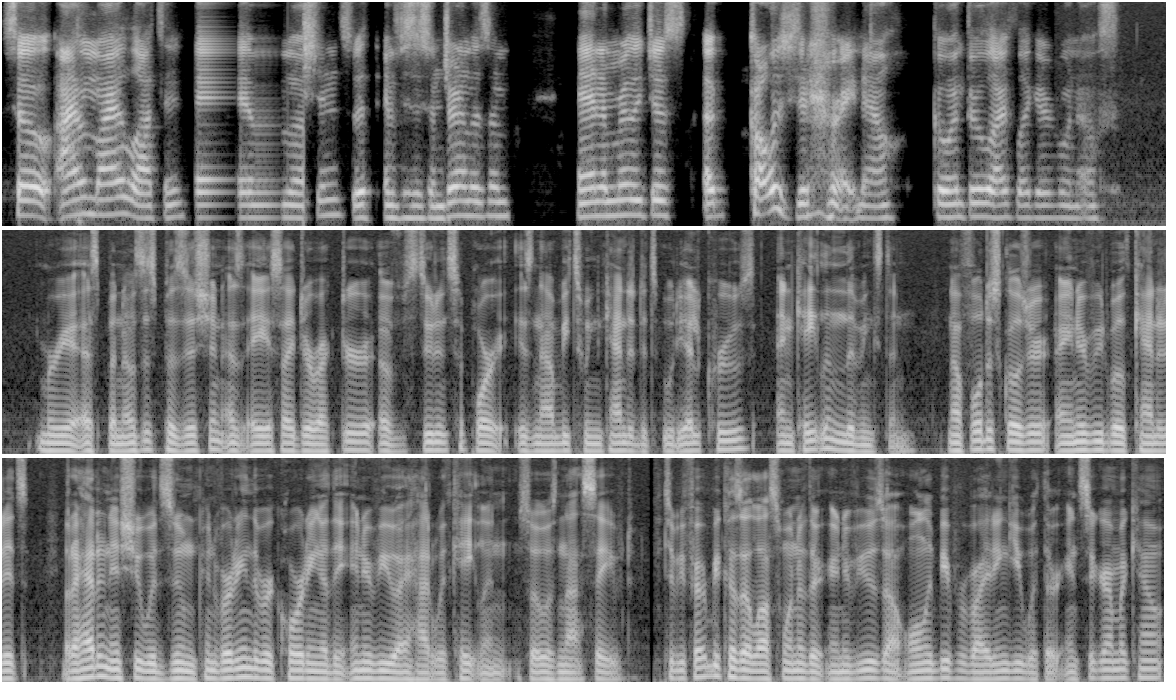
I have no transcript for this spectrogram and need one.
So I'm Maya Lawton. Emotions with emphasis on journalism, and I'm really just a college student right now going through life like everyone else. Maria Espinoza's position as ASI Director of Student Support is now between candidates Uriel Cruz and Caitlin Livingston. Now, full disclosure, I interviewed both candidates, but I had an issue with Zoom converting the recording of the interview I had with Caitlin, so it was not saved. To be fair, because I lost one of their interviews, I'll only be providing you with their Instagram account,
